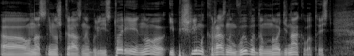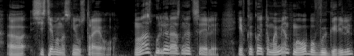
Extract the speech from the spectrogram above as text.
а, у нас немножко разные были истории, но и пришли мы к разным выводам, но одинаково. То есть а, система нас не устраивала. Но у нас были разные цели. И в какой-то момент мы оба выгорели,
